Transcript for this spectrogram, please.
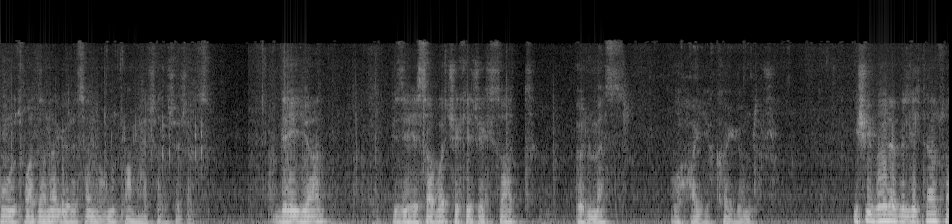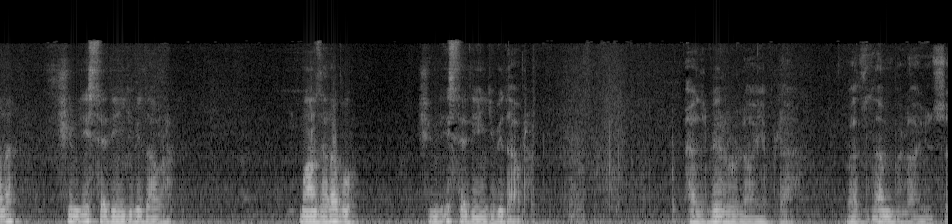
Unutmadığına göre sen de unutmamaya çalışacaksın. Deyyan bizi hesaba çekecek zat ölmez. O hayy kayyumdur. İşi böyle bildikten sonra şimdi istediğin gibi davran. Manzara bu. Şimdi istediğin gibi davran. El birru la yebla ve zembu la yunsa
